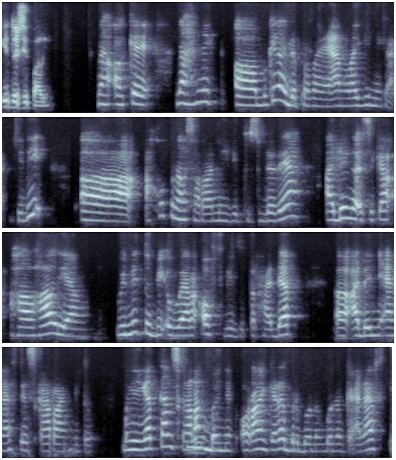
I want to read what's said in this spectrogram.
Itu sih paling. Nah, oke. Okay. Nah, nih uh, mungkin ada pertanyaan lagi nih kak. Jadi uh, aku penasaran nih gitu. Sebenarnya ada nggak sih kak hal-hal yang we need to be aware of gitu terhadap uh, adanya NFT sekarang gitu. Mengingatkan sekarang hmm. banyak orang akhirnya berbondong-bondong ke NFT,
